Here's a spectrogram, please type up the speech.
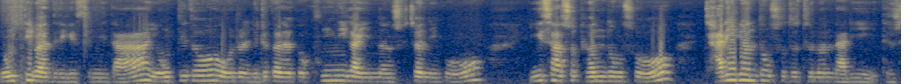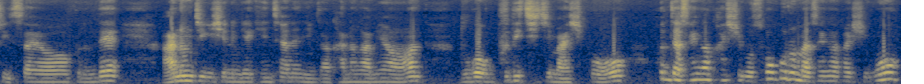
용띠 봐드리겠습니다. 용띠도 오늘 이렇게 국리가 있는 수전이고 이사수 변동수 자리 변동수도 드는 날이 될 수 있어요. 그런데 안 움직이시는 게 괜찮으니까 가능하면 누가 부딪히지 마시고 혼자 생각하시고 속으로만 생각하시고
